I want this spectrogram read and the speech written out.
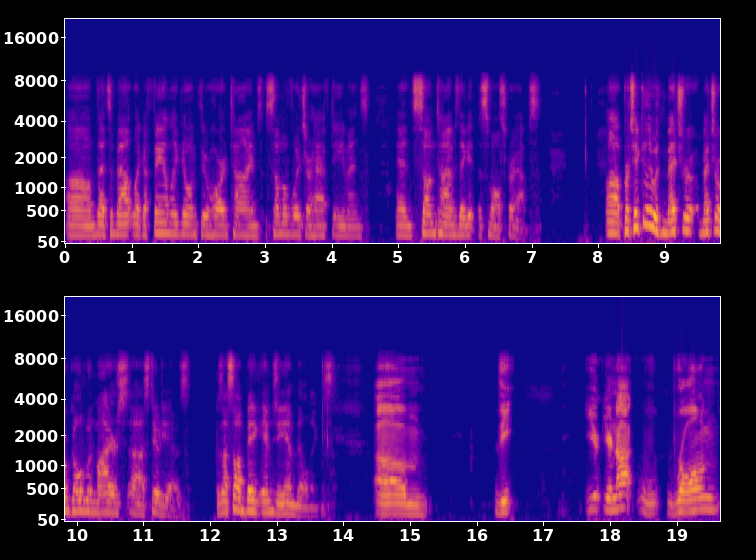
um, that's about like a family going through hard times, some of which are half demons, and sometimes they get into small scraps. Uh, particularly with Metro Metro Goldwyn Mayer's uh, studios, because I saw big MGM buildings. Um, the you're you're not wrong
